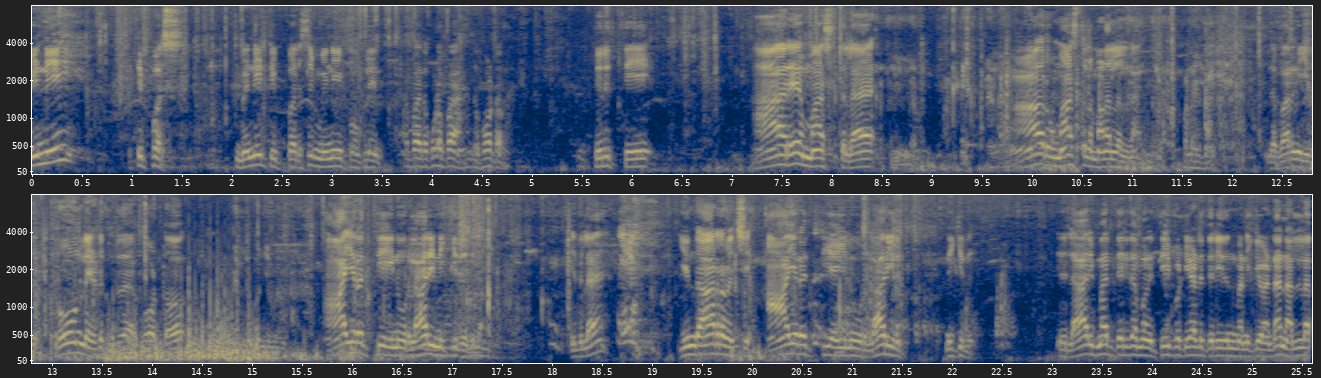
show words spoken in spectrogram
mini tippers. Mini tippers mini பொப்ளின் அப்போ அதை கூடப்பா இந்த ஃபோட்டோ திருத்தி ஆறே மாதத்தில் ஆறு மாதத்தில் மணல் இல்லைண்ணா இந்த பாருங்கள் இது ட்ரோனில் எடுத்த ஃபோட்டோ கொஞ்சம் ஆயிரத்தி ஐநூறு லாரி நிற்கிது இதில். இதில் இந்த ஆர்டரை வச்சு ஆயிரத்தி ஐநூறு லாரி இருக்கு நிற்கிது இது லாரி மாதிரி தெரியுதா பாருங்க, தீப்பெட்டியாட்டு தெரியுதுன்னு நினைக்க வேண்டாம் நல்லா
